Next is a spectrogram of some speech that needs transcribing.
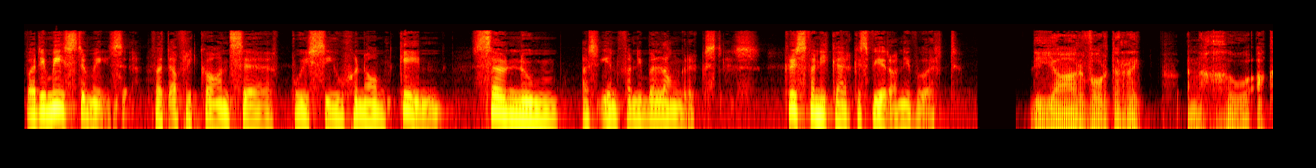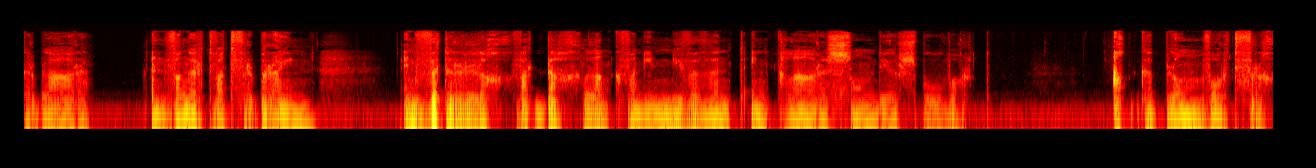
wat die meeste mense wat Afrikaanse poësie hoegenaamd ken, sou noem as een van die belangrikstes. Chris van die kerk is weer aan die woord. Die jaar word ryp in goue akkerblare, in wingerd wat verbruin en witter lug wat daglank van die nuwe wind en klare son deurspoel word elke blom word vrug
